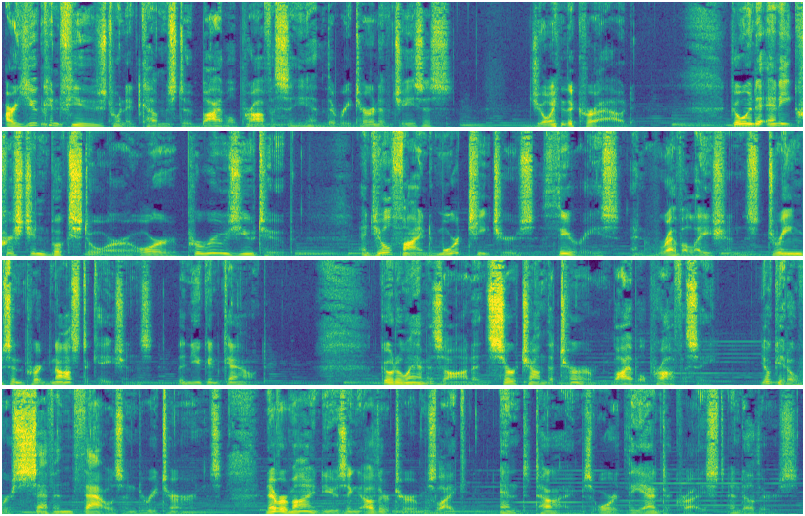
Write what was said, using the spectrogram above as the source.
Are you confused when it comes to Bible prophecy and the return of Jesus? Join the crowd. Go into any Christian bookstore or peruse YouTube, and you'll find more teachers, theories, and revelations, dreams, and prognostications than you can count. Go to Amazon and search on the term Bible prophecy. You'll get over 7,000 returns. Never mind using other terms like end times or the Antichrist and others.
